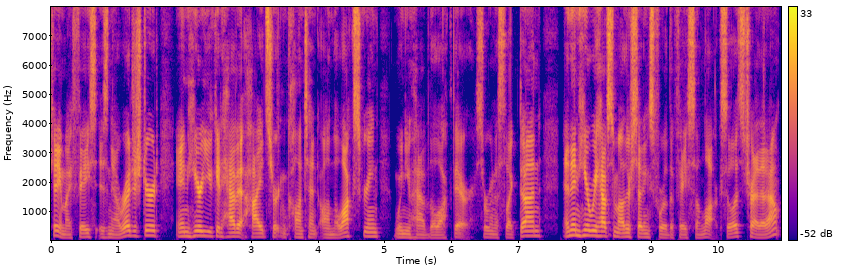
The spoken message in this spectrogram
Okay, my face is now registered, and here you could have it hide certain content on the lock screen when you have the lock there. So we're gonna select done, and then here we have some other settings for the face unlock. So let's try that out.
